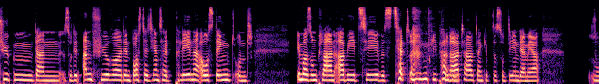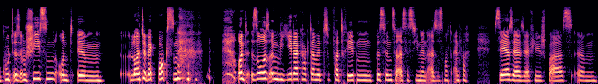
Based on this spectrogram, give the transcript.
Typen, dann so den Anführer, den Boss, der sich die ganze Zeit Pläne ausdenkt und immer so einen Plan A, B, C bis Z irgendwie parat hat. Dann gibt es so den, der mehr so gut ist im Schießen und im Leute wegboxen. und so ist irgendwie jeder Charakter mit vertreten, bis hin zur Assassinen. Also es macht einfach sehr, sehr, sehr viel Spaß, ähm,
